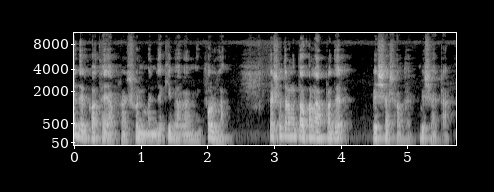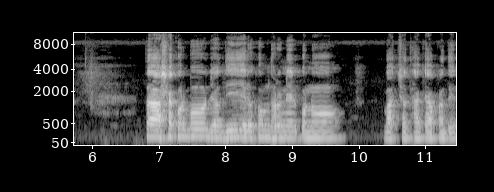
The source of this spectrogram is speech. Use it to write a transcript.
এদের কথাই আপনারা শুনবেন যে কীভাবে আমি করলাম তো সুতরাং তখন আপনাদের বিশ্বাস হবে বিষয়টা। তা আশা করব যদি এরকম ধরনের কোনো বাচ্চা থাকে আপনাদের,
